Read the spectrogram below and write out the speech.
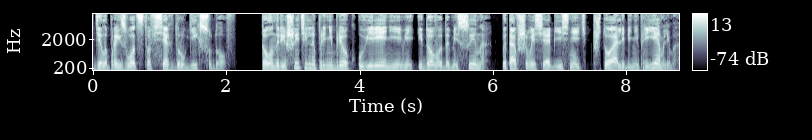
делопроизводство всех других судов, то он решительно пренебрег уверениями и доводами сына, пытавшегося объяснить, что алиби неприемлемо,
